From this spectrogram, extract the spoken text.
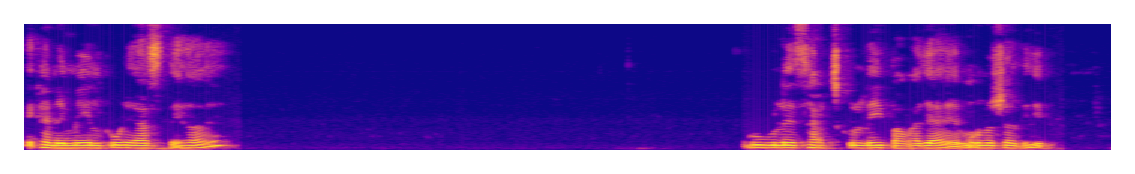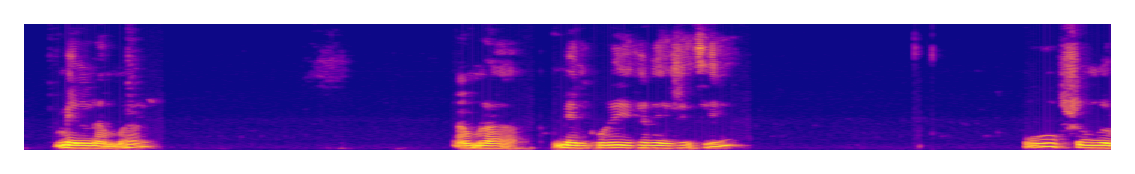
এখানে মেল করে আসতে হয়। গুগলে সার্চ করলেই পাওয়া যায় মনসাদ্বীপ মেল নাম্বার আমরা মেল করে এখানে এসেছি। খুব সুন্দর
